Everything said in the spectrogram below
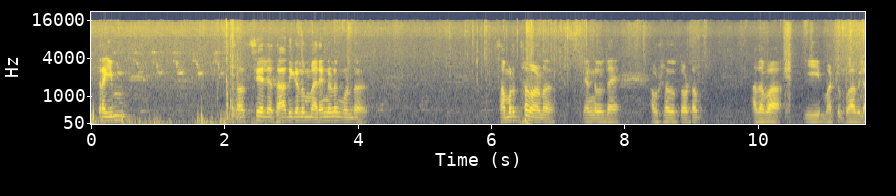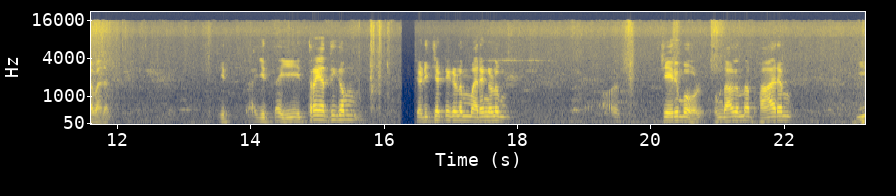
ഇത്രയും സസ്യലതാദികളും മരങ്ങളും കൊണ്ട് സമൃദ്ധമാണ് ഞങ്ങളുടെ ഔഷധത്തോട്ടം അഥവാ ഈ മട്ടുപ്പാവില വനം. ഈ ഇത്രയധികം ചെടിച്ചട്ടികളും മരങ്ങളും ചേരുമ്പോൾ ഉണ്ടാകുന്ന ഭാരം ഈ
